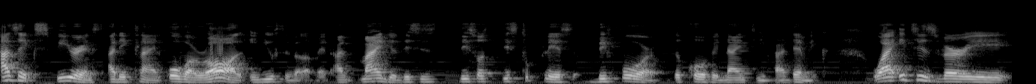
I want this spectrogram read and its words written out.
has experienced a decline overall in youth development, and mind you, this is this was this took place before the COVID nineteen pandemic. Why it is very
